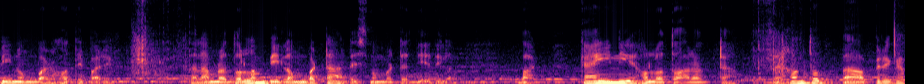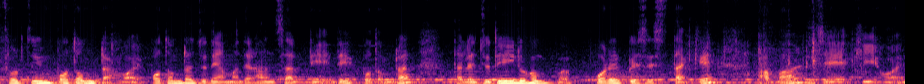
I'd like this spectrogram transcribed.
বি নম্বর হতে পারে। তাহলে আমরা ধরলাম বি নম্বরটা আঠাশ নম্বরটা দিয়ে দিলাম। বাট কাহিনি হলো তো আর একটা। এখন তো প্যারাগ্রাফের যদি প্রথমটা হয়। প্রথমটা যদি আমাদের আনসার দিয়ে দেয় প্রথমটা, তাহলে যদি এইরকম পরের পেসেস থাকে, আবার যে কি হয়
